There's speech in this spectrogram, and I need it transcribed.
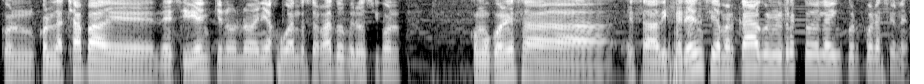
con, con la chapa de, de, si bien que no, no venía jugando hace rato, pero sí con, como con esa, esa diferencia marcada con el resto de las incorporaciones.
